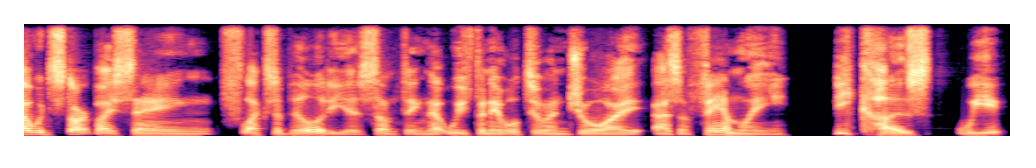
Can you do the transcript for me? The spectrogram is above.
I would start by saying flexibility is something that we've been able to enjoy as a family because we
